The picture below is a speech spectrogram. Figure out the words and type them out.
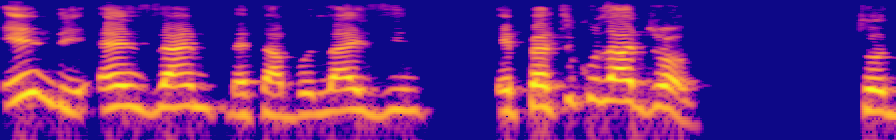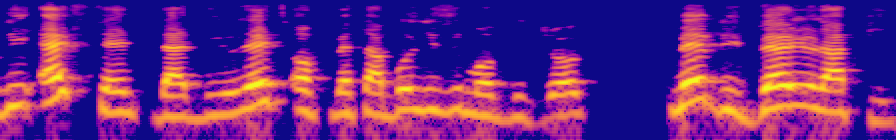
in the enzyme metabolizing a particular drug to the extent that the rate of metabolism of the drug may be very rapid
